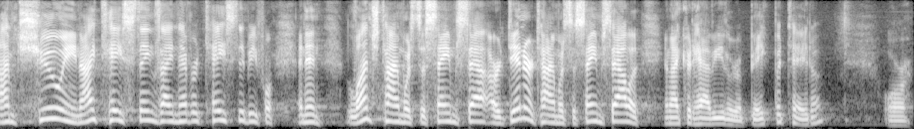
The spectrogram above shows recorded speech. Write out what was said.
I'm chewing. I taste things I never tasted before. And then lunchtime was the same salad, or dinner time was the same salad, and I could have either a baked potato or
